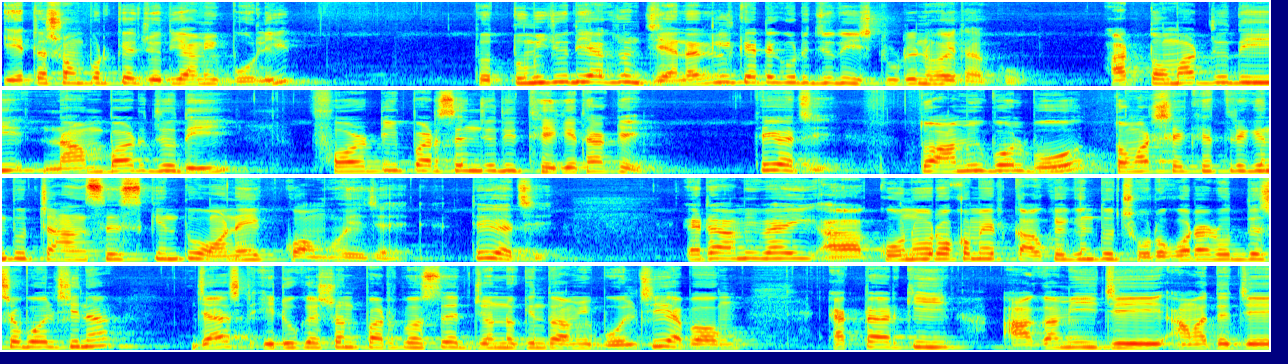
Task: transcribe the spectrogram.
এটা সম্পর্কে যদি আমি বলি, তো তুমি যদি একজন জেনারেল ক্যাটাগরি যদি স্টুডেন্ট হয়ে থাকো, আর তোমার যদি নাম্বার যদি ফর্টি পার্সেন্ট যদি থেকে থাকে, ঠিক আছে? তো আমি বলব তোমার সেক্ষেত্রে কিন্তু চান্সেস কিন্তু অনেক কম হয়ে যায়, ঠিক আছে? এটা আমি ভাই কোনো রকমের কাউকে কিন্তু ছোট করার উদ্দেশ্যে বলছি না। জাস্ট এডুকেশন পারপাসের জন্য কিন্তু আমি বলছি এবং একটা আর কি আগামী যে আমাদের যে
